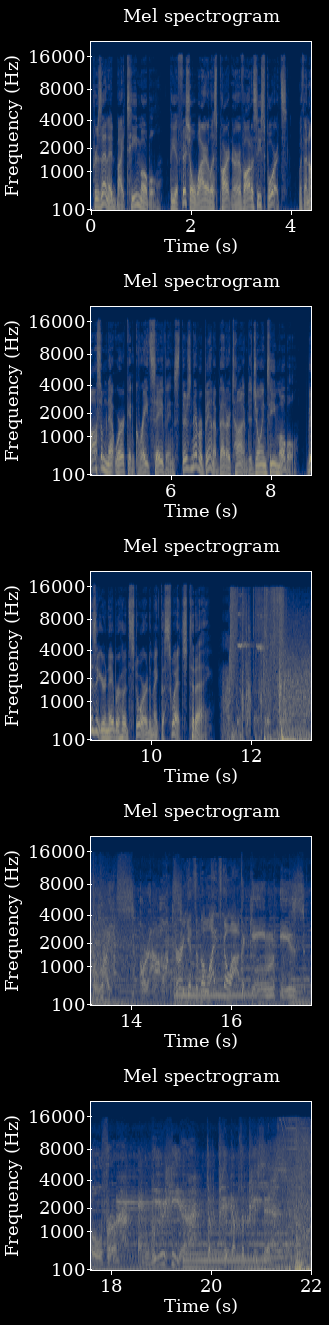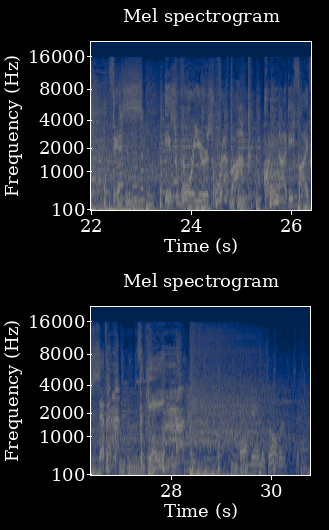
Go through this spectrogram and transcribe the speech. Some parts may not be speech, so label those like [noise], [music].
Presented by T Mobile, the official wireless partner of Audacy Sports. With an awesome network and great savings, there's never been a better time to join T Mobile. Visit your neighborhood store to make the switch today. The lights are out. Curry gets it. The lights go out. The game is over. And we're here to pick up the pieces. This is Warriors Wrap Up on 95 7, The game. Ball game is over.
